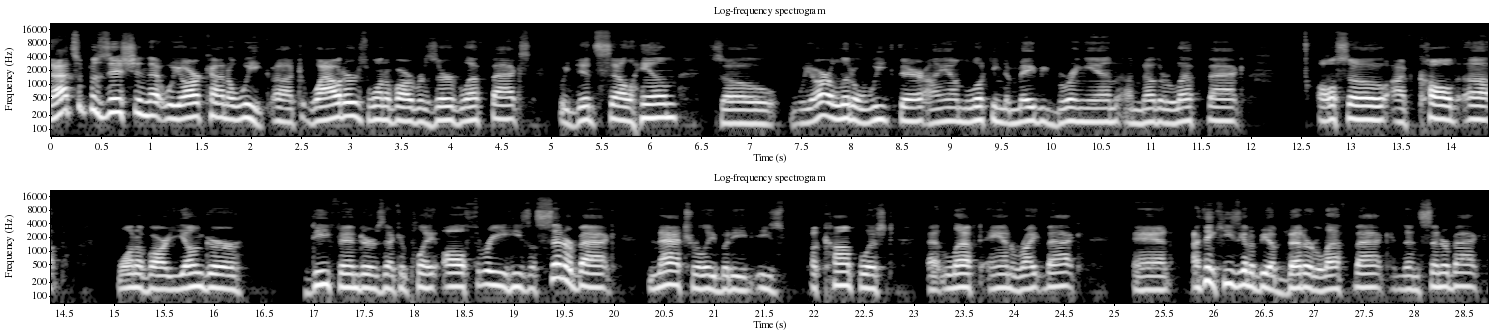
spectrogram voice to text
That's a position that we are kind of weak. Uh, Wouters, one of our reserve left backs, we did sell him, so we are a little weak there. I am looking to maybe bring in another left back. Also, I've called up one of our younger defenders that can play all three. He's a center back naturally, but he, he's accomplished at left and right back. And I think he's going to be a better left back than center back.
